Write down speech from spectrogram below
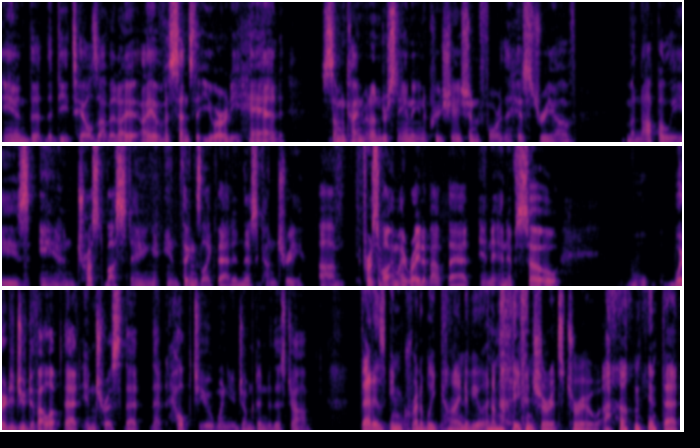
and the, the details of it. I, I have a sense that you already had some kind of an understanding and appreciation for the history of monopolies and trust busting and things like that in this country. Um, first of all, am I right about that? And and if so, where did you develop that interest that that helped you when you jumped into this job? That is incredibly kind of you, and I'm not even sure it's true. Um, in that,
